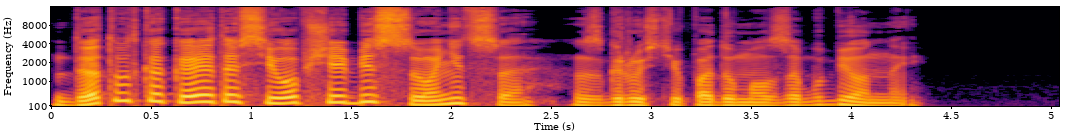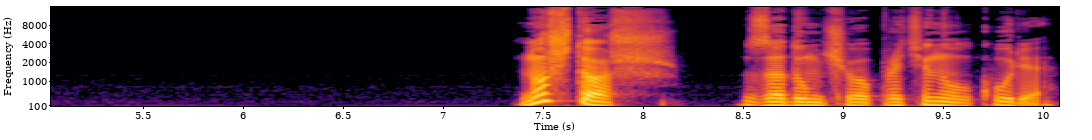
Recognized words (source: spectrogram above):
«Да тут какая-то всеобщая бессонница», — с грустью подумал Забубенный. «Ну что ж», — задумчиво протянул Куря.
